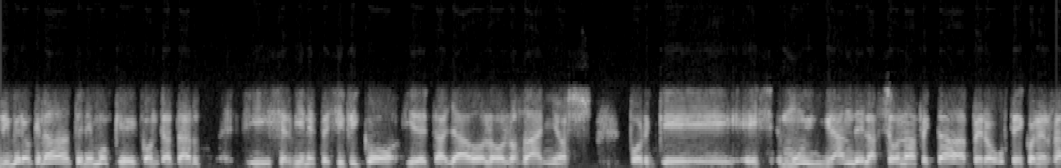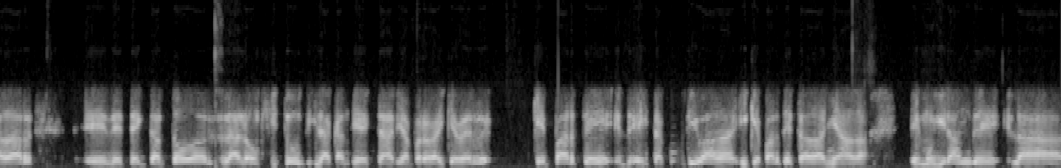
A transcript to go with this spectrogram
Primero que nada tenemos que contratar y ser bien específico y detallado los daños, porque es muy grande la zona afectada, pero usted con el radar eh, detecta toda la longitud y la cantidad de hectáreas, pero hay que ver qué parte está cultivada y qué parte está dañada. Es muy grande la,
